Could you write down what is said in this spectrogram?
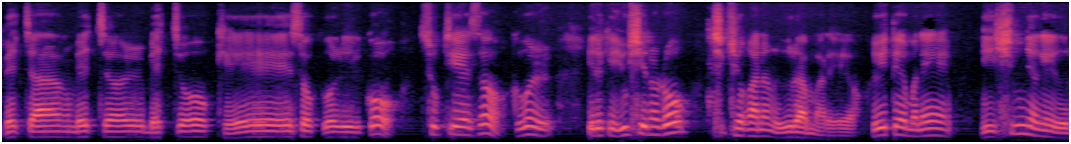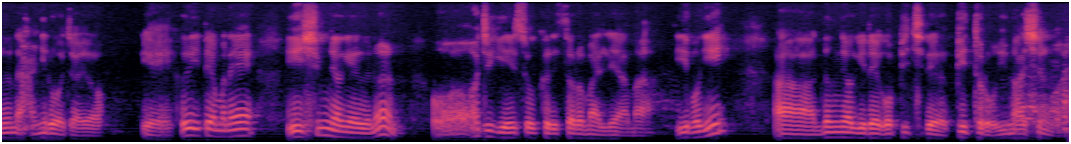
몇 장 몇 절 몇 쪽 계속 그걸 읽고 숙지해서 그걸 이렇게 육신으로 지켜가는 의란 말이에요. 그렇기 때문에 이 심령의 의는 안 이루어져요. 예, 그렇기 때문에 이 심령의 의는 오직 예수 그리스도로 말미암아 이분이 아, 능력이 되고 빛이 되어 빛으로 임하시는 거예요.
